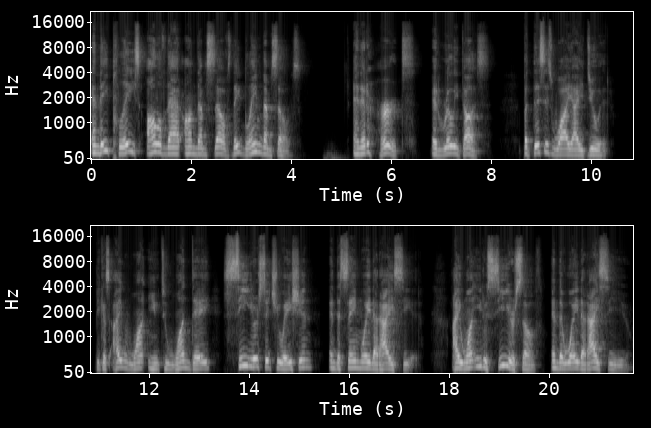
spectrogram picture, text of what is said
And they place all of that on themselves. They blame themselves. And it hurts. It really does. But this is why I do it because I want you to one day see your situation in the same way that I see it. I want you to see yourself in the way that I see you.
